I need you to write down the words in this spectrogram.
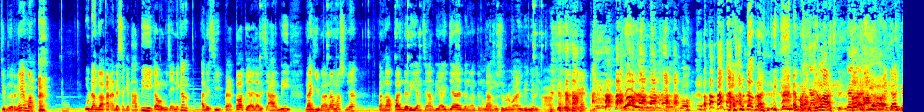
sebenarnya emang udah nggak akan ada sakit hati. Kalau misalnya ini kan ada si Petot ya ada si Ardi. Nah gimana maksudnya tanggapan dari yang si Ardi aja dengan tentang sih sebenarnya Aing dia nyeri hati. Ya udah berarti emang jadi. jelas Nggak jadi. nggak jadi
